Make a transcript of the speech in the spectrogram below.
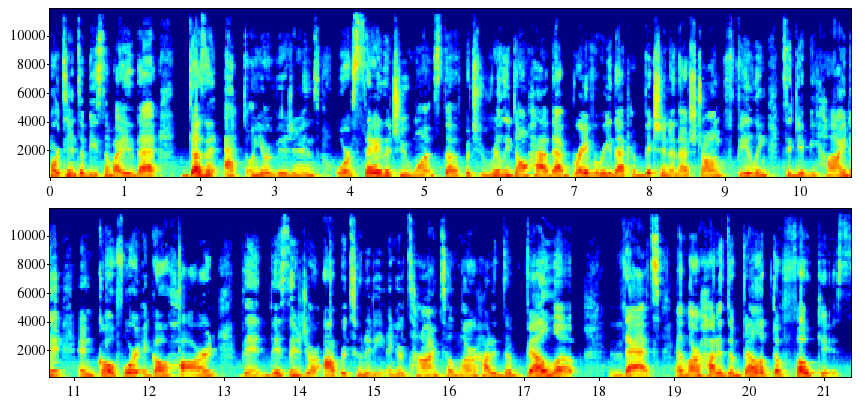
or tend to be somebody that doesn't act on your visions or say that you want stuff, but you really don't have that bravery, that conviction, and that strong feeling to get behind it and go for it and go hard, then this is your opportunity and your time to learn how to develop that and learn how to develop the focus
